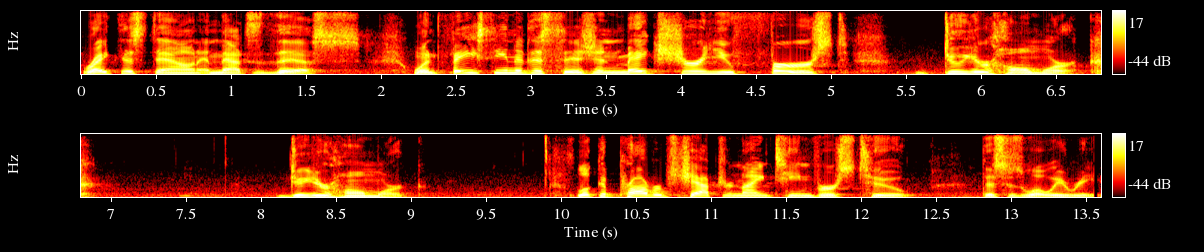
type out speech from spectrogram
write this down, and that's this. When facing a decision, make sure you first do your homework. Do your homework. Look at Proverbs chapter 19, verse 2. This is what we read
